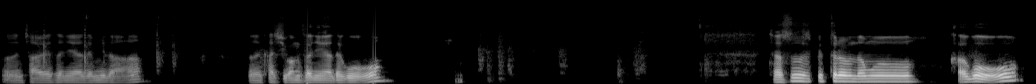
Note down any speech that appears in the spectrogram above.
너는 자외선이어야 됩니다. 너는 가시광선이어야 되고. 자, 수소 스펙트럼 너무 가고.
